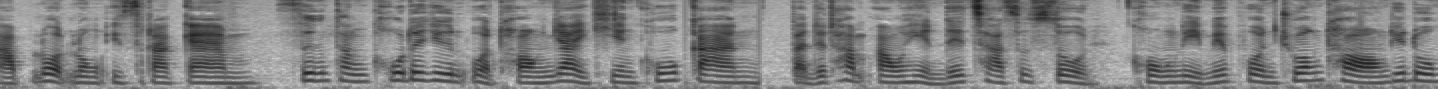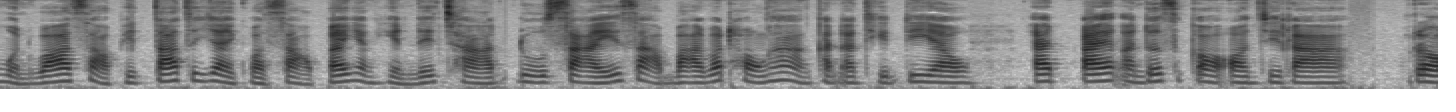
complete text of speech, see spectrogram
อัพโหลดลงอินสตาแกรม ซึ่งทั้งคู่ได้ยืนอวดท้องใหญ่เคียงคู่กัน แต่ได้ทำเอาเห็นได้ชัดสุดๆ คงหนีไม่พ้นช่วงท้องที่ดูเหมือนว่าสาวพิตต้าจะใหญ่กว่าสาวแป้งอย่างเห็นได้ชัด ดูไซส์สาบานว่าท้องห่างกันอาทิตย์เดียว แอดแป้ง underscore ออนจิรารอ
